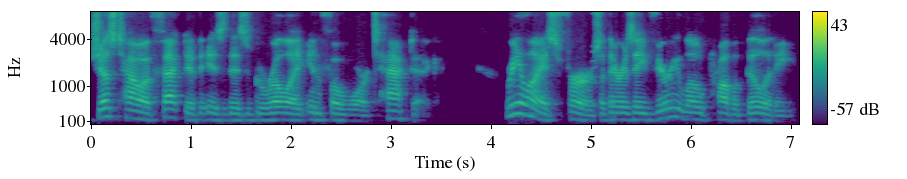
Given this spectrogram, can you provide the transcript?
just how effective is this guerrilla infowar tactic? Realize first that there is a very low probability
